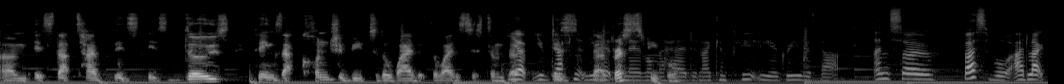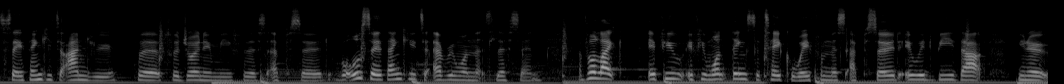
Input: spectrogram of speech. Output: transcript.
Um, it's that type. It's it's those things that contribute to the wider the wider system. That yep, you've definitely is, hit the nail people. on the head, and I completely agree with that. And so, first of all, I'd like to say thank you to Andrew for for joining me for this episode, but also thank you to everyone that's listened. I feel like if you if you want things to take away from this episode it would be that you know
